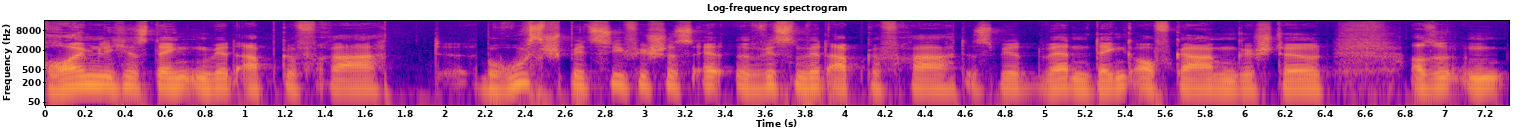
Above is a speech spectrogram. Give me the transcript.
räumliches Denken wird abgefragt, berufsspezifisches äh, Wissen wird abgefragt, es wird, werden Denkaufgaben gestellt. Also ein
